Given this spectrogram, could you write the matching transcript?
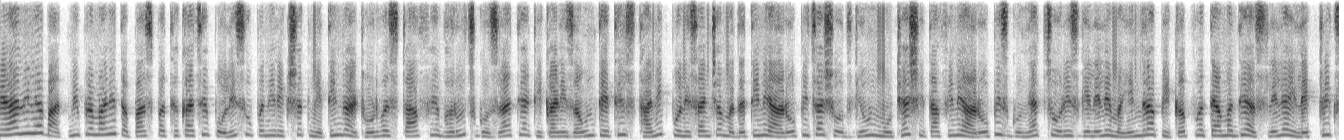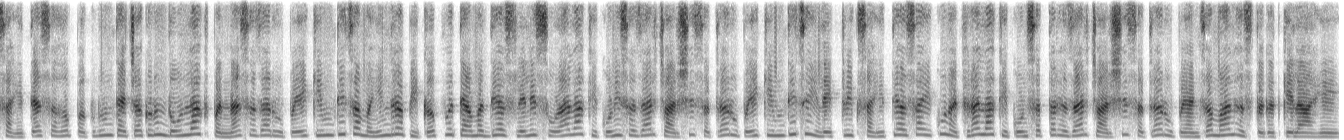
मिळालेल्या बातमीप्रमाणे तपास पथकाचे पोलीस उपनिरीक्षक नितीन राठोड व स्टाफ हे भरूच गुजरात या ठिकाणी जाऊन तेथील स्थानिक पोलिसांच्या मदतीने आरोपीचा शोध घेऊन मोठ्या शिताफीने आरोपीस गुन्ह्यात चोरीस गेलेले महिंद्रा पिकअप व त्यामध्ये असलेल्या इलेक्ट्रिक साहित्यासह पकडून त्याच्याकडून दोन लाख पन्नास हजार रुपये किमतीचा महिंद्रा पिकअप व त्यामध्ये असलेले सोळा लाख एकोणीस हजार चारशे सतरा रुपये किमतीचे इलेक्ट्रिक साहित्य असा एकूण अठरा लाख एकोणसत्तर हजार चारशे सतरा रुपयांचा माल हस्तगत केला आहे.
